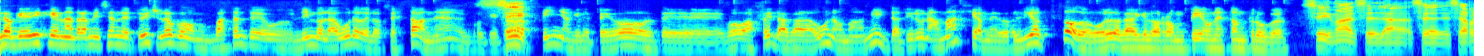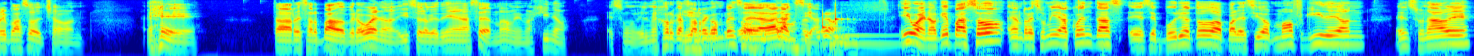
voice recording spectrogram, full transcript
lo que dije en la transmisión de Twitch, loco, bastante lindo laburo de los stuns, ¿eh? Porque Sí. cada piña que le pegó de Boba Fett a cada uno, mamita, tiró una magia, me dolió todo, boludo, cada vez que lo rompía un Stormtrooper. Sí, mal, se, la, se, se repasó el chabón. Eh, estaba resarpado, pero bueno, hizo lo que tenía que hacer, ¿no? Me imagino. Es un- el mejor cazarrecompensa de la galaxia. Y bueno, ¿qué pasó? En resumidas cuentas, eh, se pudrió todo, apareció Moff Gideon en su nave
